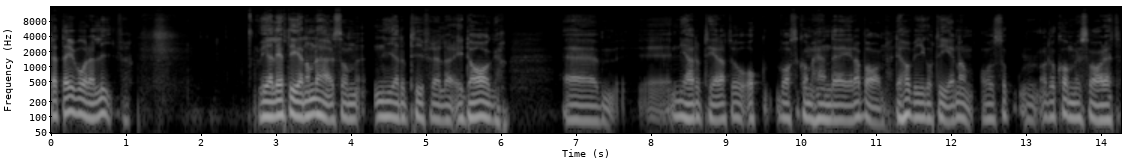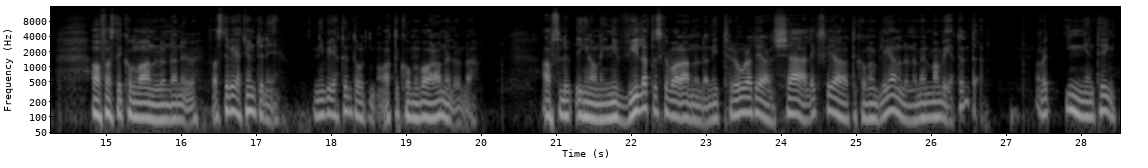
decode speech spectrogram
detta är ju våra liv. Vi har levt igenom det här som ni adoptivföräldrar idag. Eh, ni har adopterat och, och, vad som kommer hända era barn. Det har vi gått igenom. Och, så, och då kommer svaret, ja fast det kommer vara annorlunda nu. Fast det vet ju inte ni. Ni vet inte att det kommer vara annorlunda. Absolut ingen aning. Ni vill att det ska vara annorlunda. Ni tror att er kärlek ska göra att det kommer bli annorlunda. Men man vet inte. Man vet ingenting.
